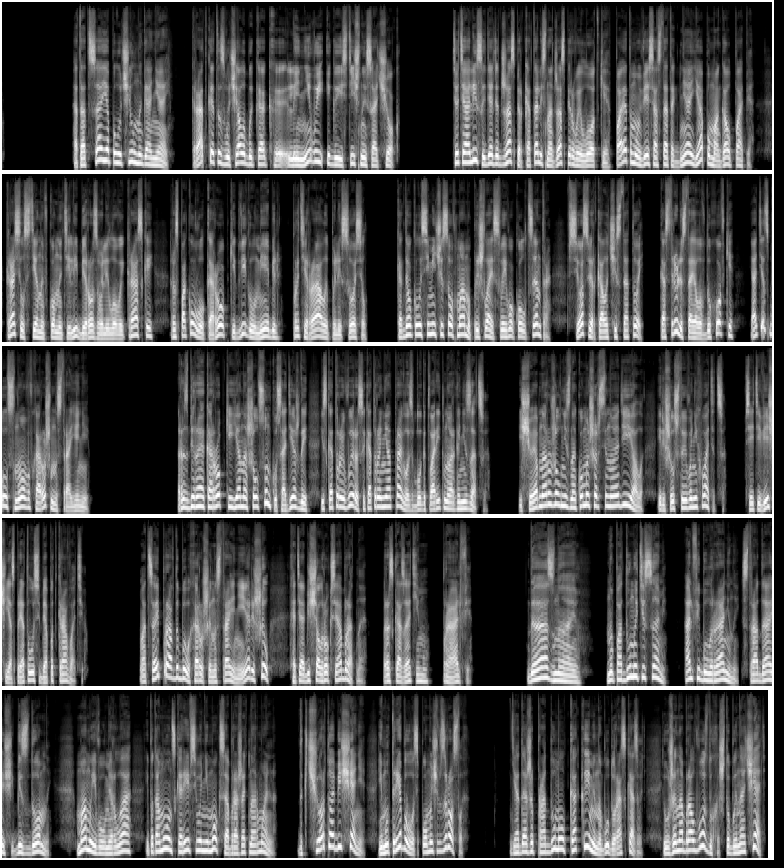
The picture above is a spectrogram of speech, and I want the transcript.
От отца я получил нагоняй. Кратко это звучало бы как э, ленивый эгоистичный сачок. Тетя Алиса и дядя Джаспер катались на Джасперовой лодке, поэтому весь остаток дня я помогал папе. Красил стены в комнате Либи розово-лиловой краской, распаковывал коробки, двигал мебель, протирал и пылесосил. Когда около семи часов мама пришла из своего колл-центра, все сверкало чистотой. Кастрюля стояла в духовке, и отец был снова в хорошем настроении. Разбирая коробки, я нашел сумку с одеждой, из которой вырос и которая не отправилась в благотворительную организацию. Еще я обнаружил незнакомое шерстяное одеяло и решил, что его не хватится. Все эти вещи я спрятал у себя под кроватью. У отца и правда было хорошее настроение, и я решил, хотя обещал Рокси обратное, рассказать ему про Альфи. Да, знаю. Но подумайте сами. Альфи был раненый, страдающий, бездомный. Мама его умерла, и потому он, скорее всего, не мог соображать нормально. Да к черту обещание! Ему требовалась помощь взрослых. Я даже продумал, как именно буду рассказывать, и уже набрал воздуха, чтобы начать.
